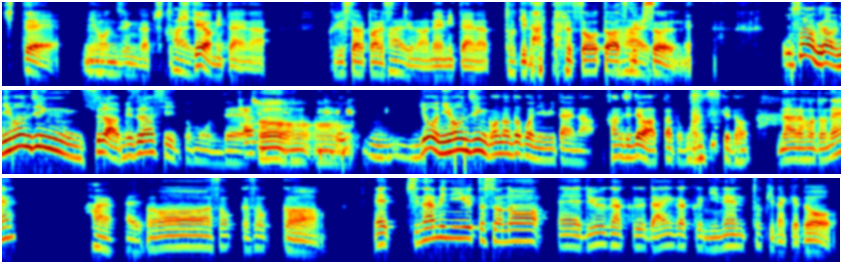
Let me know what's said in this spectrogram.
来て、うん日本人がちょっとはい聞けよみたいな、クリスタルパレスっていうのはね、みたいな時だったら相当熱くきそうだよね。おそらく多分日本人すら珍しいと思うんで、よう日本人こんなとこにみたいな感じではあったと思うんですけど、なるほどね。はい。ああ、そっかそっか。え、ちなみに言うと、その、えー留学、大学2年時だけど、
